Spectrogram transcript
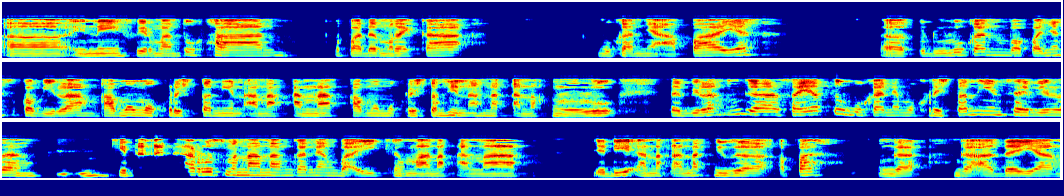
uh, ini firman Tuhan kepada mereka bukannya apa ya. Uh, dulu kan bapaknya suka bilang kamu mau kristenin anak-anak, kamu mau kristenin anak-anak melulu. Saya bilang enggak, saya tuh bukannya mau kristenin, saya bilang kita kan harus menanamkan yang baik sama anak-anak jadi anak-anak juga apa nggak nggak ada yang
